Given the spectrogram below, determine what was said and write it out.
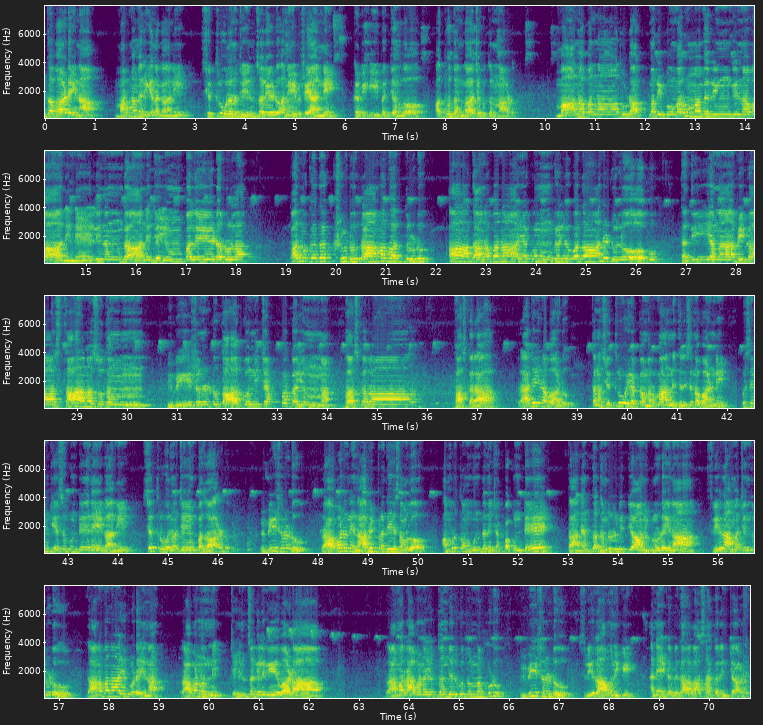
ఎంతవాడైనా మర్మమెరిగిన గాని శత్రువులను జయించలేడు అనే విషయాన్ని కవి ఈ పద్యంలో అద్భుతంగా చెబుతున్నాడు. మానవనాథుడాత్మరిపు మర్మ మెరింగిన వాని నేలినంగాని జయింపలేడరుల కార్ముక దక్షుడు రామభద్రుడు ఆ దానవనాయకం తదీయనాభికాస్థానసుధం. సుధం విభీషణుడు తార్కొని చెప్పకయున్న భాస్కరా. భాస్కరా రాజైన వాడు తన శత్రువు యొక్క మర్మాన్ని తెలిసిన వాణ్ణి వశం చేసుకుంటేనే గాని శత్రువును జయింపజాలడు. విభీషణుడు రావణుని నాభి ప్రదేశంలో అమృతం ఉందని చెప్పకుంటే తానెంత ధనుర్విద్యా నిపుణుడైనా శ్రీరామచంద్రుడు దానవనాయకుడైన రావణుణ్ణి జయించగలిగేవాడా? రామరావణ యుద్ధం జరుగుతున్నప్పుడు విభీషణుడు శ్రీరామునికి అనేక విధాలా సహకరించాడు.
